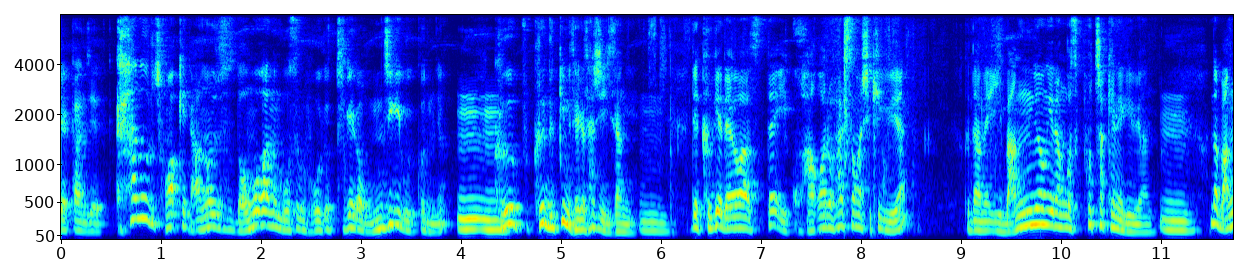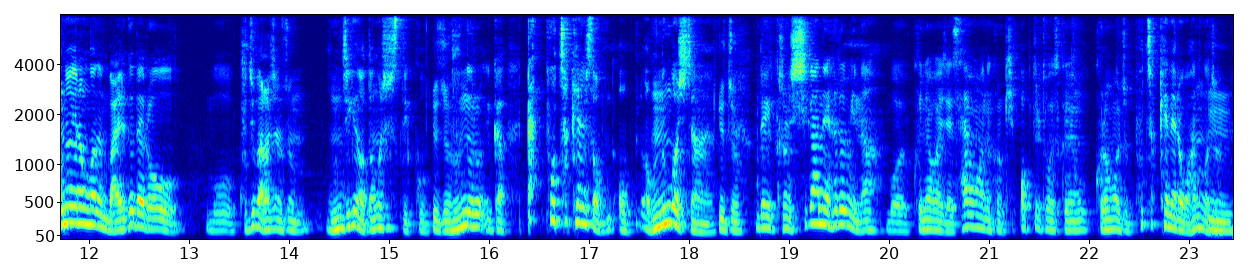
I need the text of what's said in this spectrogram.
약간 이제 칸으로 정확히 나눠져서 넘어가는 모습을 보고 두 개가 움직이고 있거든요. 음. 음. 그, 그 느낌이 되게 사실 이상해. 음. 근데 그게 내가 봤을 때 이 과거를 활성화시키기 위한 그 다음에 이 망령이란 것을 포착해내기 위한 음. 근데 망령이란 거는 말 그대로 뭐 굳이 말하자면 좀 움직이는 어떤 것일 수도 있고 그죠. 눈으로 그러니까 딱 포착해낼 수 없, 없, 없는 것이잖아요. 그죠. 근데 그런 시간의 흐름이나 뭐 그녀가 이제 사용하는 그런 기법들 통해서 그런 그런 걸 좀 포착해내려고 하는 거죠. 음.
